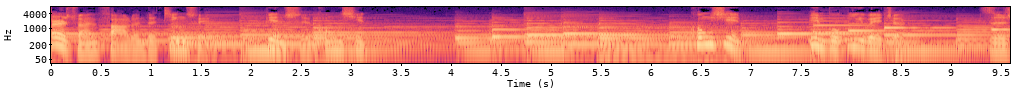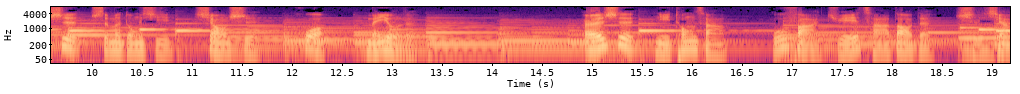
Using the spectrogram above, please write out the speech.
二转法轮的精髓，便是空性。空性，并不意味着只是什么东西消失或没有了，而是你通常无法觉察到的实相。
